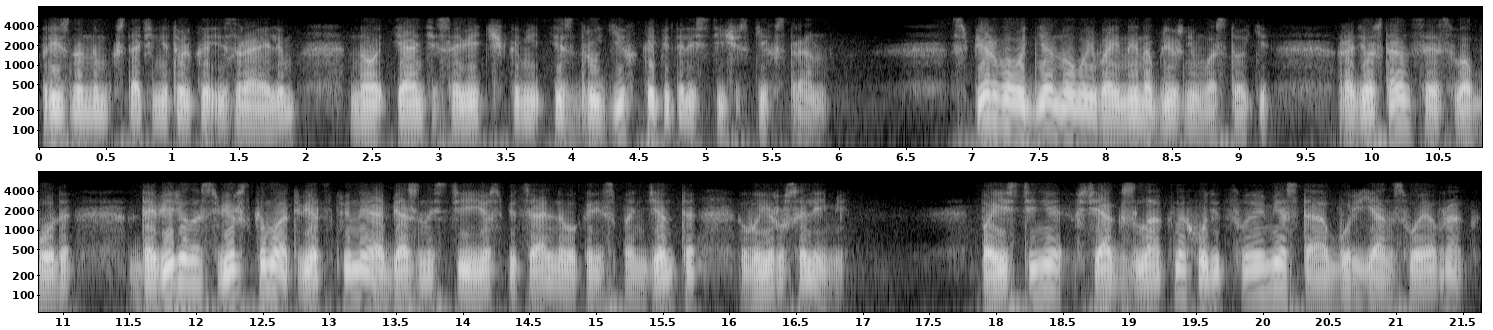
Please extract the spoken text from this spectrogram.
Признанным, кстати, не только Израилем, но и антисоветчиками из других капиталистических стран. С первого дня новой войны на Ближнем Востоке радиостанция «Свобода» доверила Свирскому ответственные обязанности ее специального корреспондента в Иерусалиме. Поистине, всяк злак находит свое место, а бурьян свой овраг.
